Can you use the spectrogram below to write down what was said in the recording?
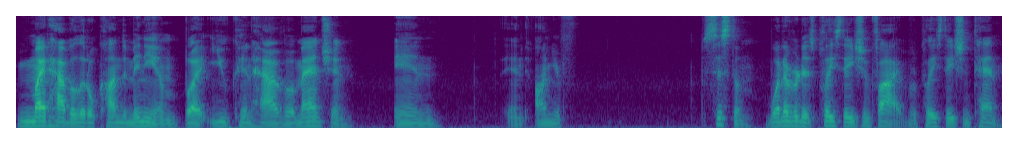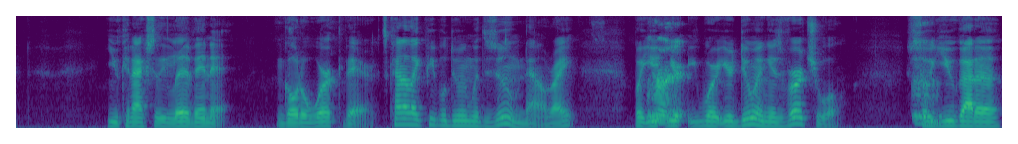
You might have a little condominium, but you can have a mansion in in on your system, whatever it is, PlayStation 5 or PlayStation 10. You can actually live in it and go to work there. It's kind of like people doing with Zoom now, right? But you, Right. you're, what you're doing is virtual. So Mhm. you gotta,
